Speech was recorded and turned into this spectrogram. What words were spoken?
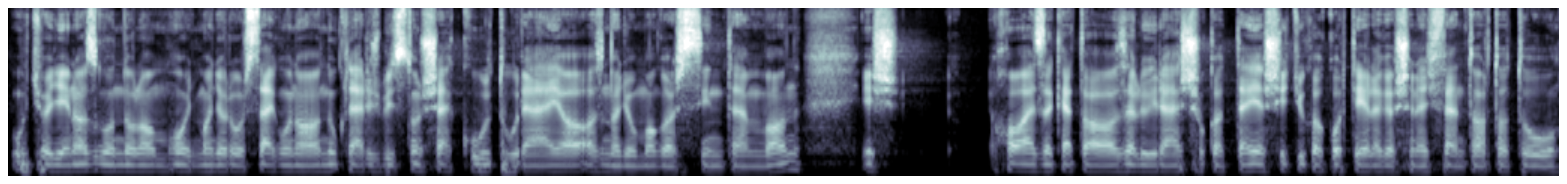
úgyhogy én azt gondolom, hogy Magyarországon a nukleáris biztonság kultúrája az nagyon magas szinten van, és ha ezeket az előírásokat teljesítjük, akkor ténylegesen egy fenntartató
